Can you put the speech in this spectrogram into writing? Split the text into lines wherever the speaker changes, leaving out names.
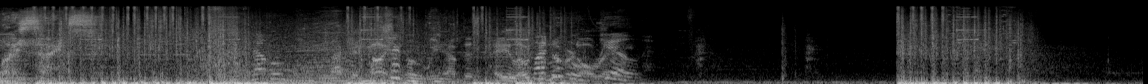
my sights.
Double,
Captain in
Triple
we have this payload delivered already.
kill.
